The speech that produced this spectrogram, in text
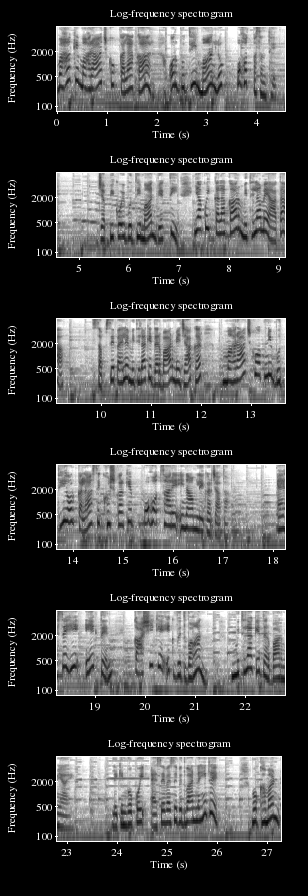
वहाँ के महाराज को कलाकार और बुद्धिमान लोग बहुत पसंद थे। जब भी कोई बुद्धिमान व्यक्ति या कोई कलाकार मिथिला में आता, सबसे पहले मिथिला के दरबार में जाकर महाराज को अपनी बुद्धि और कला से खुश करके बहुत सारे इनाम लेकर जाता। ऐसे ही एक दिन काशी के एक विद्वान मिथिला के दरबार में आए। लेकिन वो कोई ऐसे वैसे विद्वान नहीं थे। वो घमंड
